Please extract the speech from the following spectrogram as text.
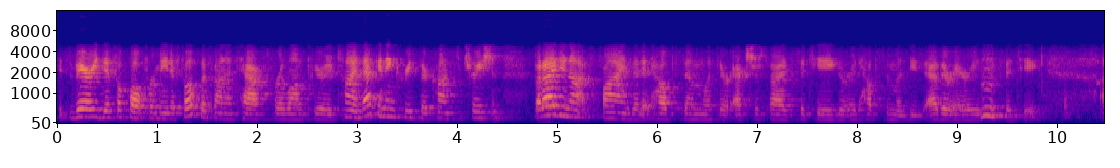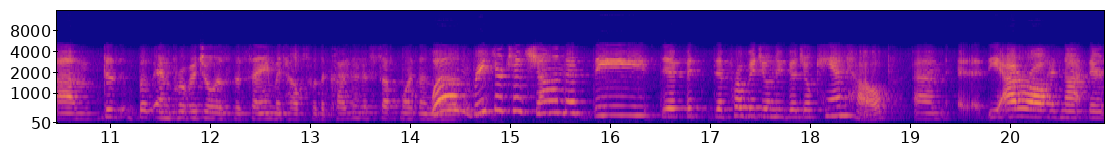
it's very difficult for me to focus on a task for a long period of time. That can increase their concentration, but I do not find that it helps them with their exercise fatigue or it helps them with these other areas of Hmm. fatigue. Um, Does, but, and Provigil is the same, it helps with the cognitive stuff more than well, the, research has shown that the the, the Provigil Nuvigil can help. Um, the Adderall has not. They,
